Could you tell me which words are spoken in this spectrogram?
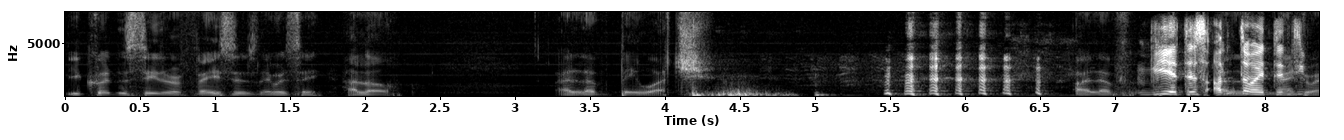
you couldn't see their faces. They would say, "Hello, I love Baywatch. I love." Wie er das I love andeutet, Knight die Rider.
